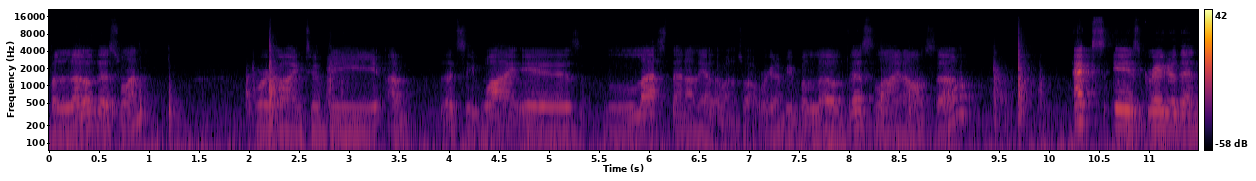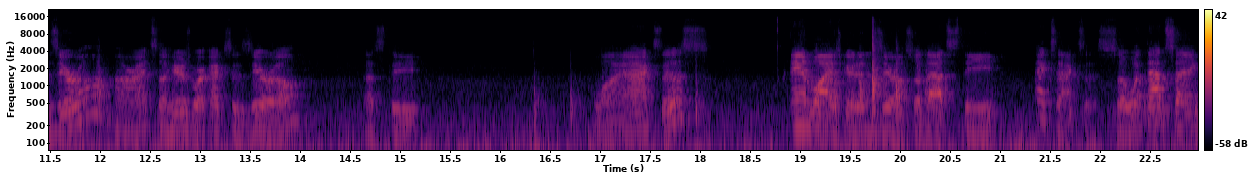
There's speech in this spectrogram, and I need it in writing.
below this one. We're going to be, let's see, y is less than on the other one as well. We're going to be below this line also. x is greater than 0. All right, so here's where x is 0. That's the y-axis. And y is greater than 0, so that's the x-axis. So what that's saying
